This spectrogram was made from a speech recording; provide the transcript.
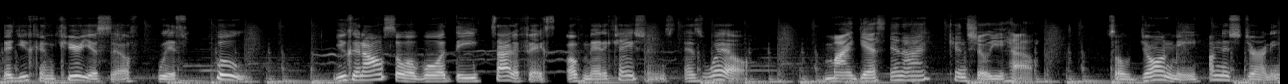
that you can cure yourself with food. You can also avoid the side effects of medications as well. My guest and I can show you how. So join me on this journey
